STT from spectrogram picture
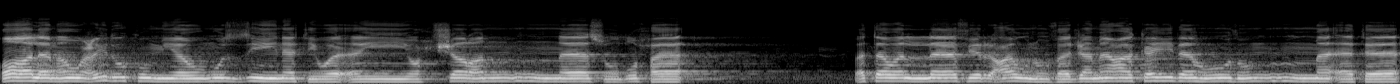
قال موعدكم يوم الزينة وأن يحشر الناس ضحى. فتولى فرعون فجمع كيده ثم أتى.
